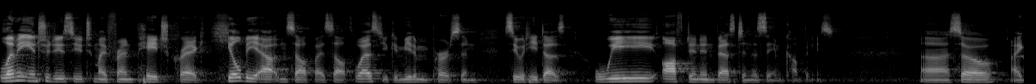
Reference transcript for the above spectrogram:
let me introduce you to my friend Paige Craig. He'll be out in South by Southwest. You can meet him in person, see what he does we often invest in the same companies. Uh, so I,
